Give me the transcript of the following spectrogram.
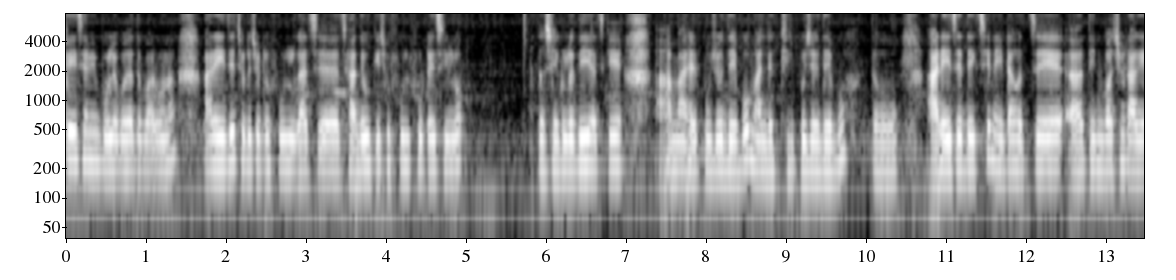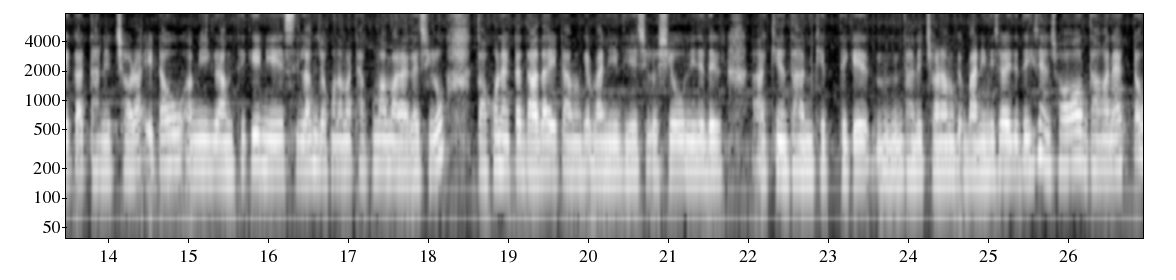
পেয়েছি আমি বলে বোঝাতে পারব না। আর এই যে ছোটো ছোটো ফুল গাছ ছাদেও কিছু ফুল ফুটেছিল, তো সেগুলো দিয়েই আজকে মায়ের পুজো দেবো, মা লক্ষ্মীর পুজো দেবো। তো আর এই যে দেখছেন, এটা হচ্ছে তিন বছর আগেকার ধানের ছড়া। এটাও আমি গ্রাম থেকে নিয়ে এসেছিলাম যখন আমার ঠাকুমা মারা গেছিল। তখন একটা দাদা এটা আমাকে বানিয়ে দিয়েছিল। সেও নিজেদের ধান ক্ষেত থেকে ধানের ছড়া আমাকে বানিয়ে দিয়েছিল। এই যে দেখছেন, সব ধান, একটাও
